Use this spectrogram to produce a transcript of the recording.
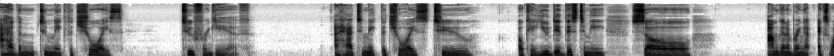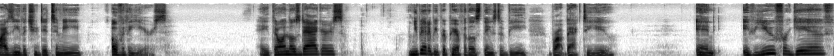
I had to make the choice to forgive. I had to make the choice to, okay, you did this to me, so I'm going to bring up XYZ that you did to me over the years. Hey, throwing those daggers, you better be prepared for those things to be brought back to you. And if you forgive,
